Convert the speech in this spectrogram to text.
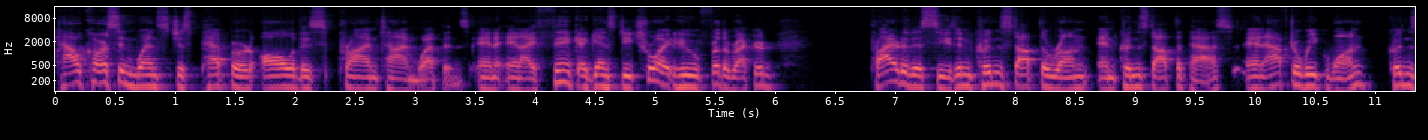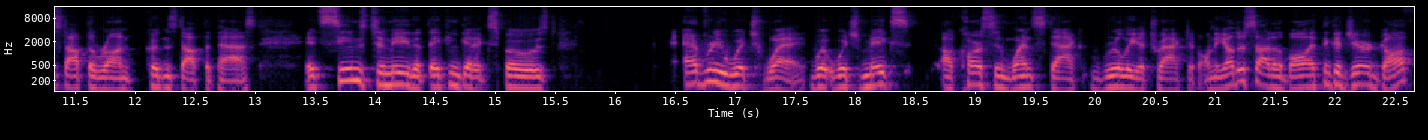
how Carson Wentz just peppered all of his primetime weapons. And, and I think against Detroit, who, for the record, prior to this season couldn't stop the run and couldn't stop the pass. And after week one, couldn't stop the run, couldn't stop the pass. It seems to me that they can get exposed every which way, which makes a Carson Wentz stack really attractive. On the other side of the ball, I think a Jared Goff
